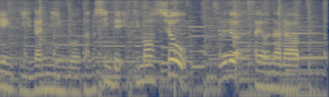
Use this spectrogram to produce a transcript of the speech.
元気にランニングを楽しんでいきましょう。それではさようなら。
